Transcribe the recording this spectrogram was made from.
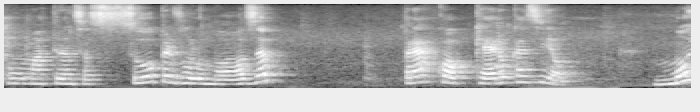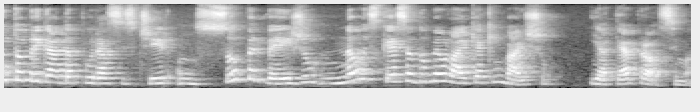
com uma trança super volumosa para qualquer ocasião. Muito obrigada por assistir, um super beijo, não esqueça do meu like aqui embaixo e até a próxima!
